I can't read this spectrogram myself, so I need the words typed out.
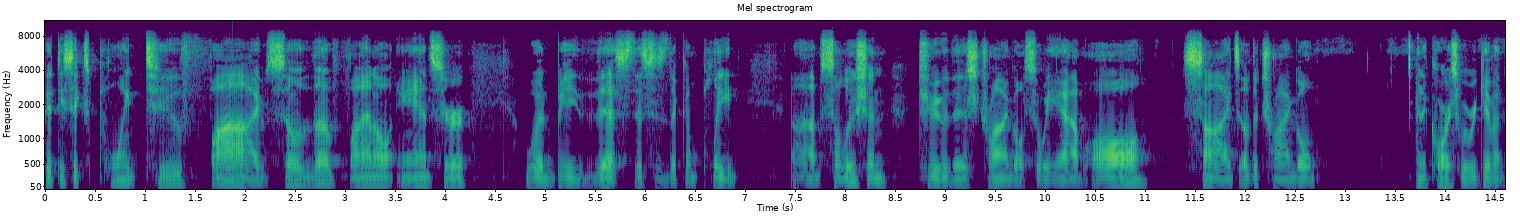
56.25. So the final answer would be this. This is the complete um, solution to this triangle. So we have all sides of the triangle. And of course, we were given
